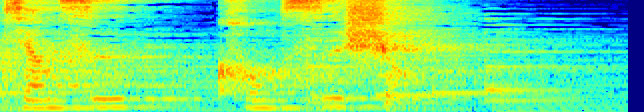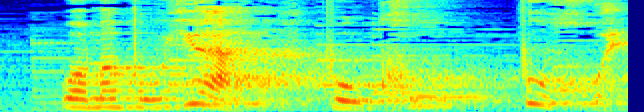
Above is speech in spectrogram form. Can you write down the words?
相思，空厮守。我们不怨，不哭，不悔。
